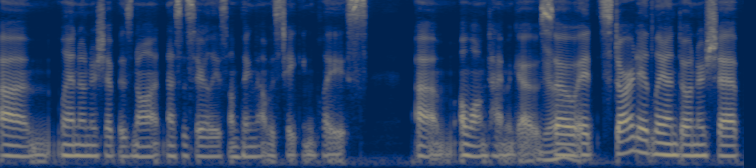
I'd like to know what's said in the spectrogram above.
um, land ownership is not necessarily something that was taking place um, a long time ago. So it started land ownership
